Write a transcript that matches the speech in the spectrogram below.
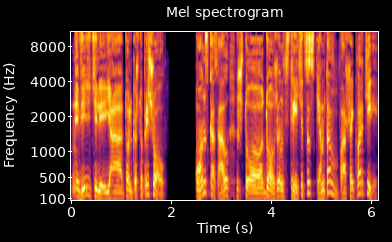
Видите ли, я только что пришел. Он сказал, что должен встретиться с кем-то в вашей квартире.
